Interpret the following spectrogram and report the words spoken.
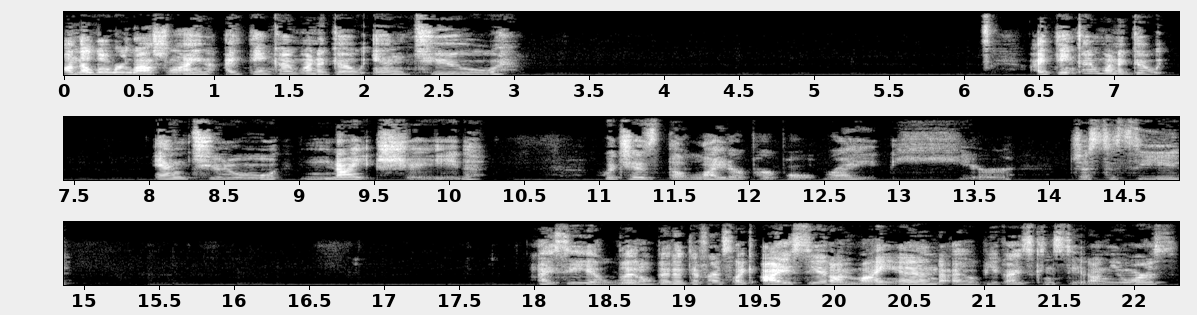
on the lower lash line. I think I want to go into, I think I want to go into Nightshade, which is the lighter purple right here, just to see. I see a little bit of difference. Like I see it on my end. I hope you guys can see it on yours.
